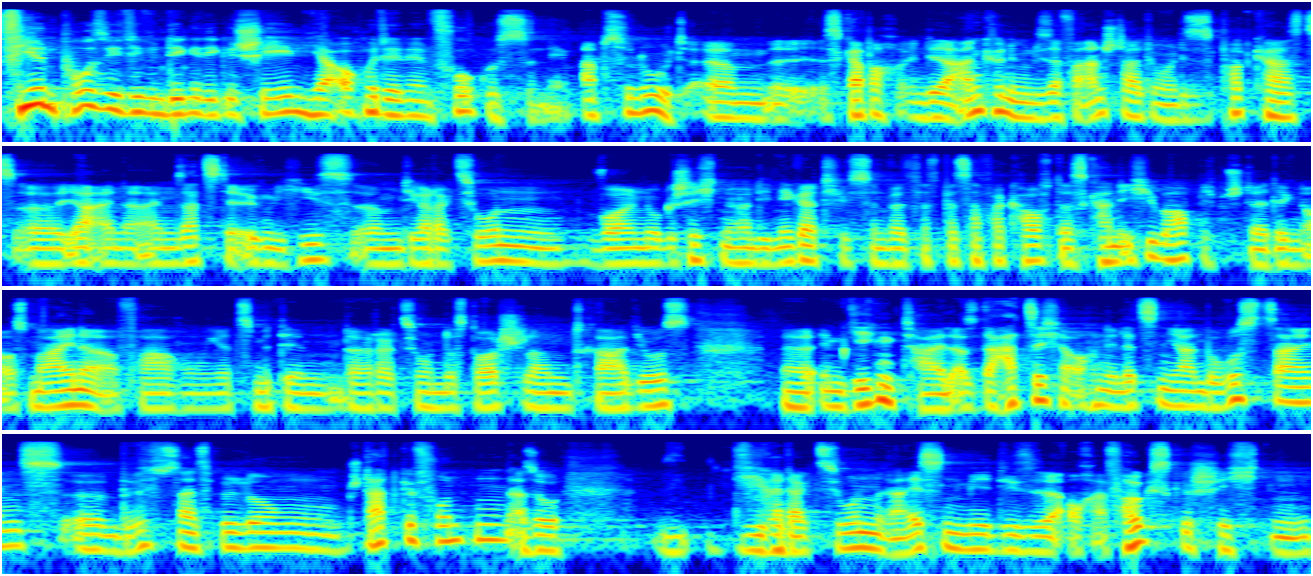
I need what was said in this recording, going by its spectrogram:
vielen positiven Dinge, die geschehen, hier auch mit in den Fokus zu nehmen. Absolut. Ähm, es gab auch in dieser Ankündigung dieser Veranstaltung oder dieses Podcasts äh, ja eine, einen Satz, der irgendwie hieß, ähm, die Redaktionen wollen nur Geschichten hören, die negativ sind, weil es das besser verkauft. Das kann ich überhaupt nicht bestätigen aus meiner Erfahrung jetzt mit den Redaktionen des Deutschlandradios. Äh, Im Gegenteil, also da hat sich ja auch in den letzten Jahren Bewusstseins, äh, Bewusstseinsbildung stattgefunden. Also die Redaktionen reißen mir diese auch Erfolgsgeschichten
